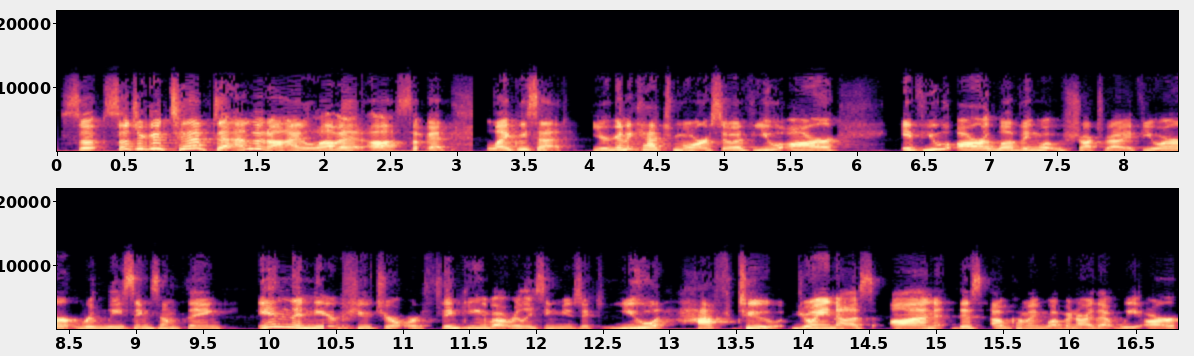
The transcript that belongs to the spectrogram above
so such a good tip to end it on. I love it. Oh, so good. Like we said, you're gonna catch more. So if you are if you are loving what we've talked about, if you are releasing something in the near future or thinking about releasing music, you have to join us on this upcoming webinar that we are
